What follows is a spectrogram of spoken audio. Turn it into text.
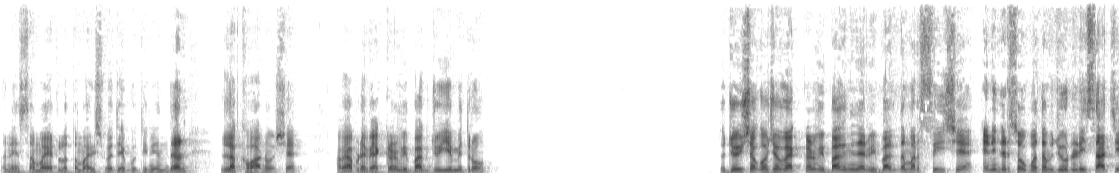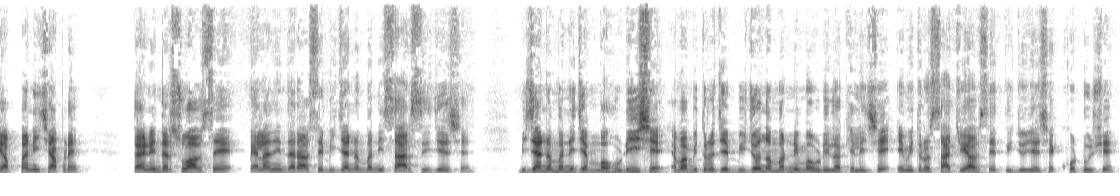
અને સમય એટલો તમારી સ્વાધ્યાયપોથીની અંદર લખવાનો છે. હવે આપણે વ્યાકરણ વિભાગ જોઈએ મિત્રો. તો જોઈ શકો છો વ્યાકરણ વિભાગની અંદર વિભાગ નંબર સી છે. એની અંદર સૌપ્રથમ જોડણી સાચી આપવાની છે આપણે. તો એની અંદર શું આવશે? પહેલાંની અંદર આવશે બીજા નંબરની સારસી જે છે. બીજા નંબરની જે મહુડી છે, એમાં મિત્રો જે બીજો નંબરની મહુડી લખેલી છે, એ મિત્રો સાચી આવશે. ત્રીજું જે છે, ખોટું છે.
